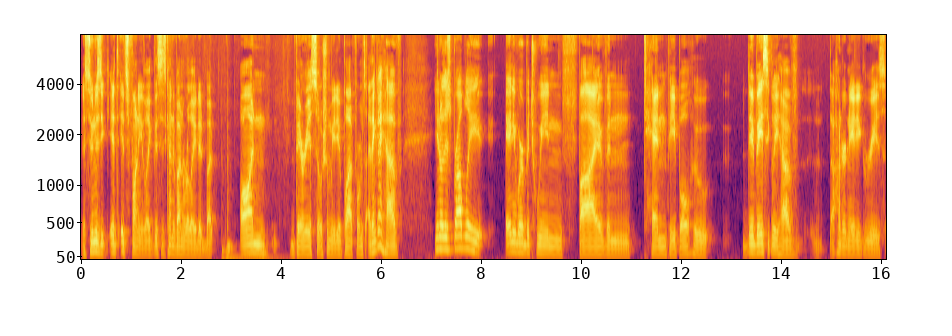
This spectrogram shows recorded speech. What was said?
as soon as you, it, it's funny, like this is kind of unrelated, but on various social media platforms, I think I have, you know, there's probably anywhere between five and ten people who they basically have 180 degrees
